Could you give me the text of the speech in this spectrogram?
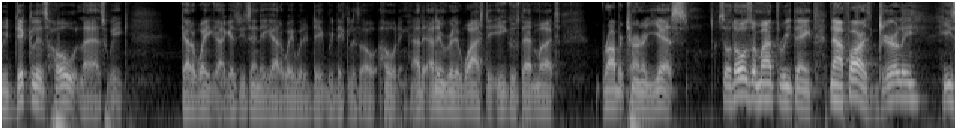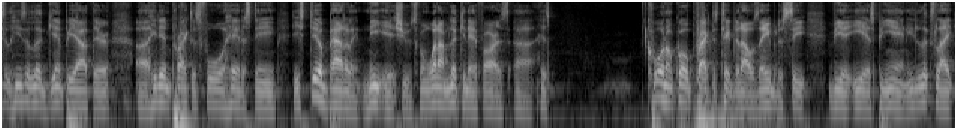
ridiculous hold last week. Got away. I guess you're saying they got away with a ridiculous holding. I, I didn't really watch the Eagles that much. Robert Turner, yes. So those are my three things. Now, as far as Gurley, he's he's a little gimpy out there. Uh, he didn't practice full head of steam. He's still battling knee issues. From what I'm looking at, as far as uh, his quote unquote practice tape that I was able to see via ESPN, he looks like.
